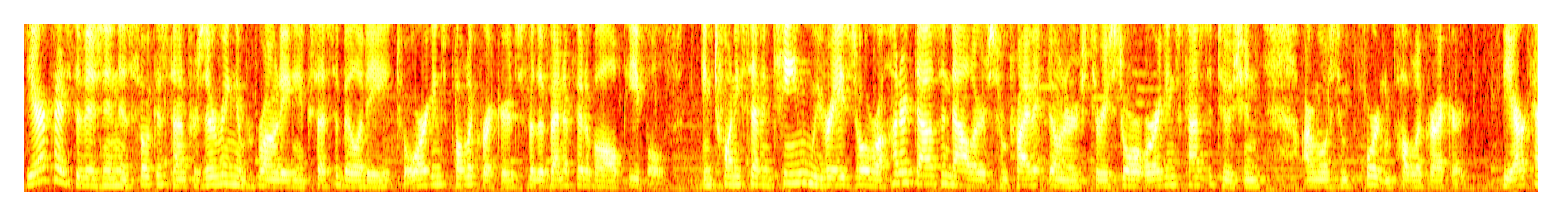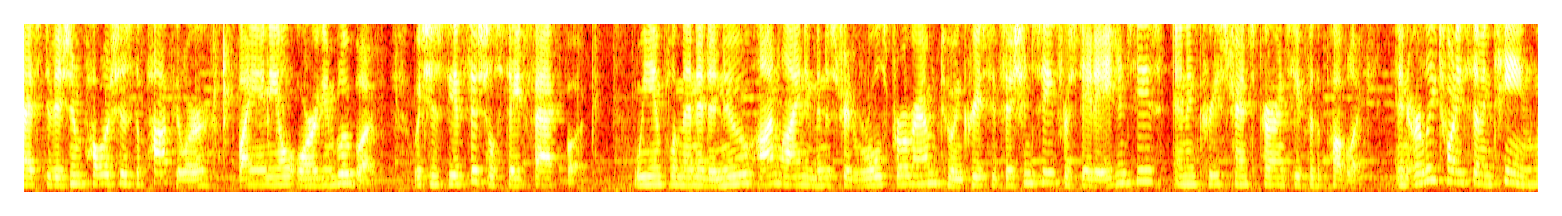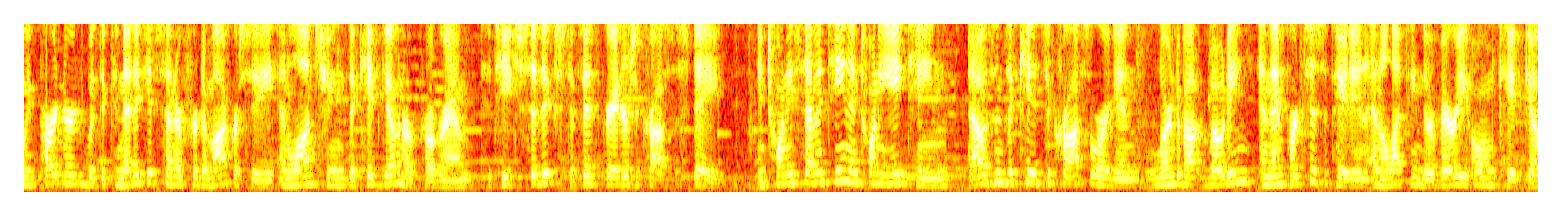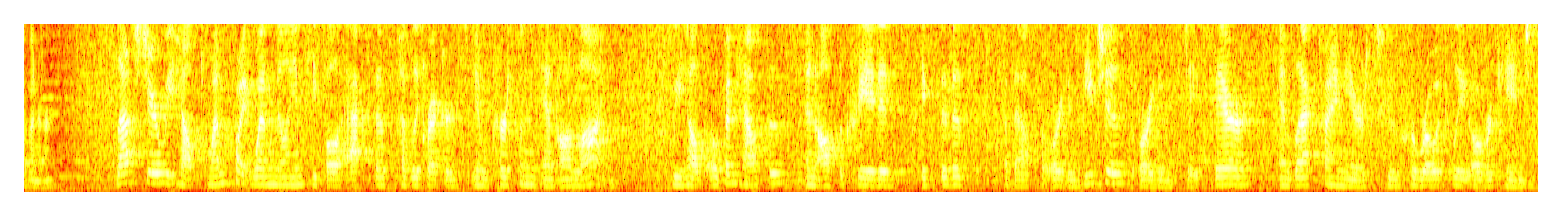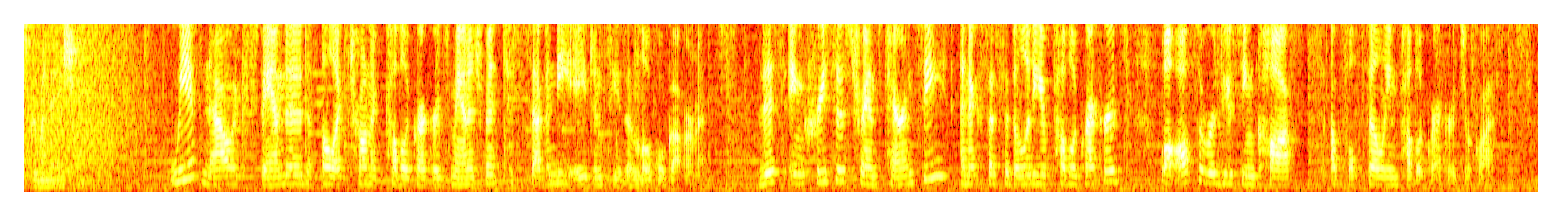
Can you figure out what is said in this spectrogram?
The Archives Division is focused on preserving and promoting accessibility to Oregon's public records for the benefit of all peoples. In 2017, we raised over $100,000 from private donors to restore Oregon's Constitution, our most important public record. The Archives Division publishes the popular biennial Oregon Blue Book, which is the official state fact book. We implemented a new online administrative rules program to increase efficiency for state agencies and increase transparency for the public. In early 2017, we partnered with the Connecticut Center for Democracy in launching the Kid Governor program to teach civics to fifth graders across the state. In 2017 and 2018, thousands of kids across Oregon learned about voting and then participated in electing their very own kid governor. Last year, we helped 1.1 million people access public records in person and online. We held open houses and also created exhibits about the Oregon beaches, Oregon State Fair, and Black pioneers who heroically overcame discrimination. We have now expanded electronic public records management to 70 agencies and local governments. This increases transparency and accessibility of public records while also reducing costs of fulfilling public records requests.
